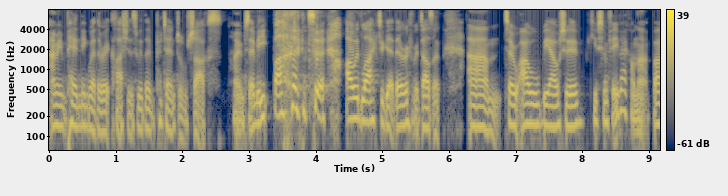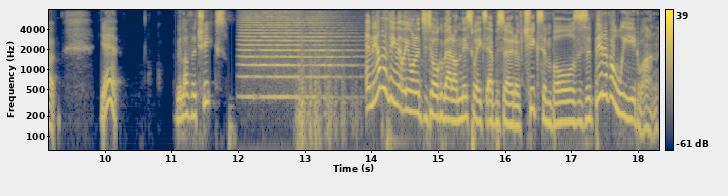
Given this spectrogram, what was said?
I mean, pending whether it clashes with a potential Sharks home semi, but uh, I would like to get there if it doesn't. Um, so I will be able to give some feedback on that. But yeah, we love the chicks. And the other thing that we wanted to talk about on this week's episode of Chicks and Balls is a bit of a weird one.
